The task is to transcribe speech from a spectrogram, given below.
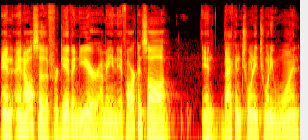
and, and also the forgiven year. I mean, if Arkansas in back in 2021,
